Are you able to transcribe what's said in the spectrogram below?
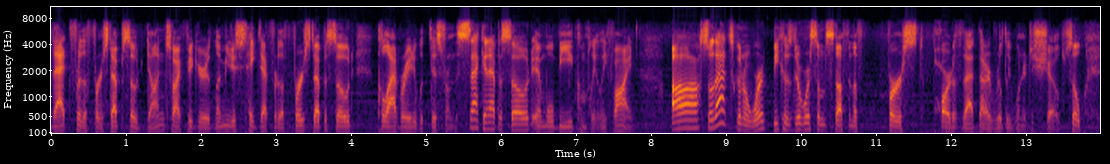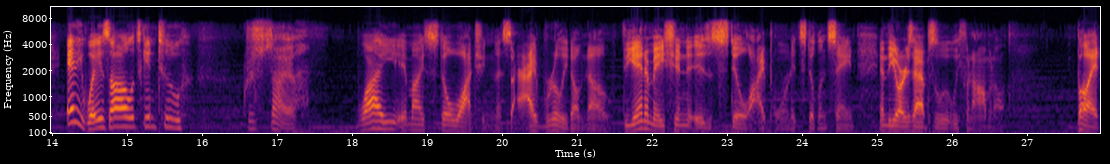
that for the first episode done, so I figured let me just take that for the first episode, collaborate it with this from the second episode, and we'll be completely fine. Uh, so that's gonna work because there was some stuff in the first part of that that I really wanted to show. So, anyways, uh, let's get into Grisaia. Why am I still watching this? I really don't know. The animation is still eye porn. It's still insane, and the art is absolutely phenomenal. But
